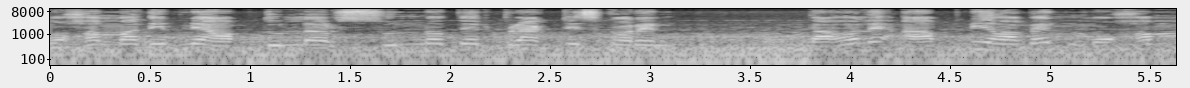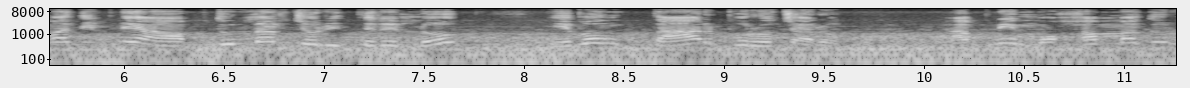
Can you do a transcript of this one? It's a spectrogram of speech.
মোহাম্মদ ইবনে আবদুল্লাহর সুন্নতের প্র্যাকটিস করেন, তাহলে আপনি হবেন মোহাম্মদ ইবনে আবদুল্লাহর চরিত্রের লোক এবং তার প্রচারক। আপনি মোহাম্মদুর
